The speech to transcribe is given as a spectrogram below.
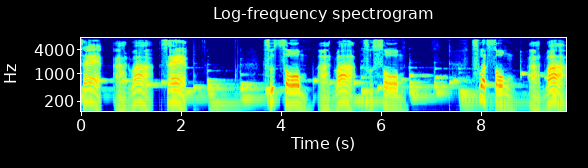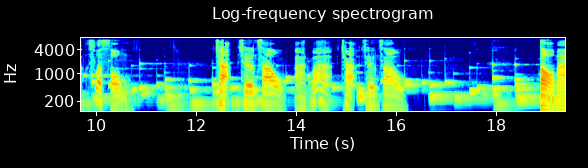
แทรก อ่านว่าแทรกสุดโทมอ่านว่าสุดโทม สวดทรง อ่านว่า สวดทรง ฉะเชิงเซาอ่านว่า ฉะเชิงเซา ต่อมา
